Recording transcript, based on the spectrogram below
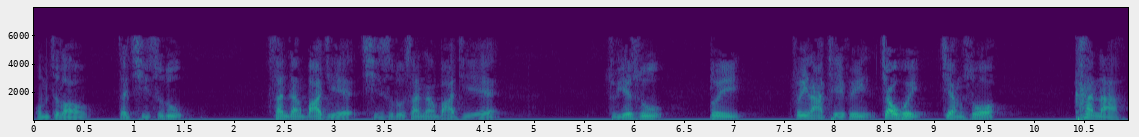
我们知道在启示录。三章八节，启示录三章八节，主耶稣对菲拉铁菲教会这样说：“看呐，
